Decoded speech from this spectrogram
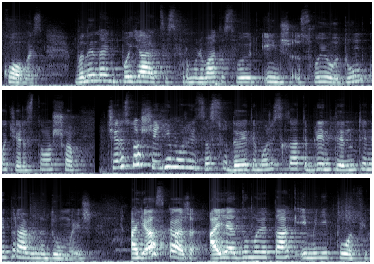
когось. Вони навіть бояться сформулювати свою іншу свою думку через те, що через те, що її можуть засудити, можуть сказати, блін, ти ну ти неправильно думаєш. А я скажу, а я думаю так, і мені пофіг.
